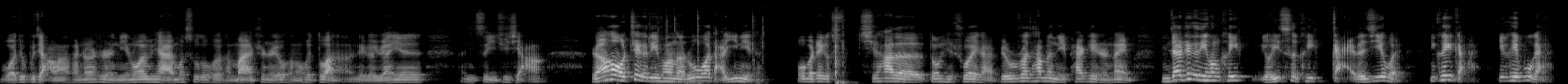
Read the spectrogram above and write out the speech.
我就不讲了。反正是你用 npm 速度会很慢，甚至有可能会断啊。这个原因你自己去想。然后这个地方呢，如果打 init，我把这个其他的东西说一下。比如说他问你 package name，你在这个地方可以有一次可以改的机会，你可以改，也可以不改。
